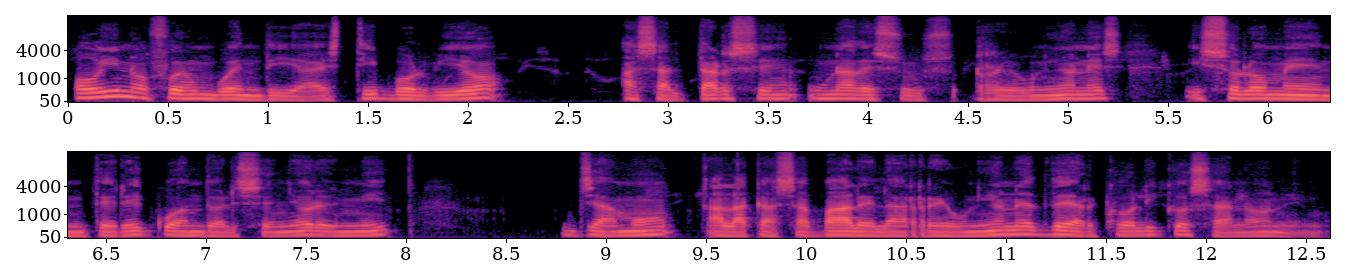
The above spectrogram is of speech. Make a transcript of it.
Hoy no fue un buen día. Steve volvió a saltarse una de sus reuniones y solo me enteré cuando el señor Smith llamó a la casa. Vale, las reuniones de alcohólicos anónimos.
